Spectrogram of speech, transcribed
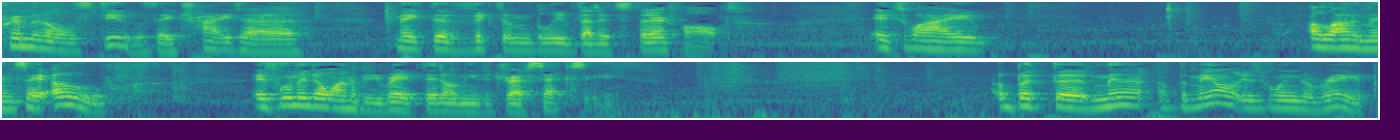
criminals do. They try to make the victim believe that it's their fault. It's why a lot of men say, "Oh, if women don't want to be raped, they don't need to dress sexy." But the man, the male is going to rape,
